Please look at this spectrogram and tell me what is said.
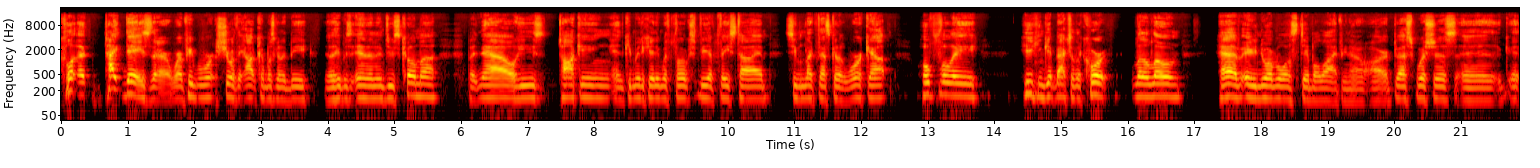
cl- uh, tight days there where people weren't sure what the outcome was going to be. You know, he was in an induced coma, but now he's talking and communicating with folks via FaceTime. Seems like that's going to work out. Hopefully, he can get back to the court let alone have a normal and stable life. You know, our best wishes and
